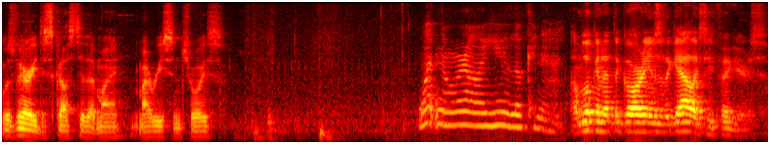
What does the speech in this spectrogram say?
was very disgusted at my my recent choice. What in the world are you looking at? I'm looking at the Guardians of the Galaxy figures.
